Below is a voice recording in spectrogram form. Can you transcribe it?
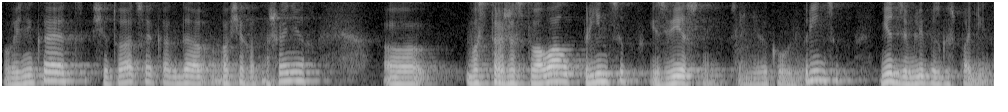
возникает ситуация, когда во всех отношениях э, восторжествовал принцип, известный средневековый принцип «нет земли без господина».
